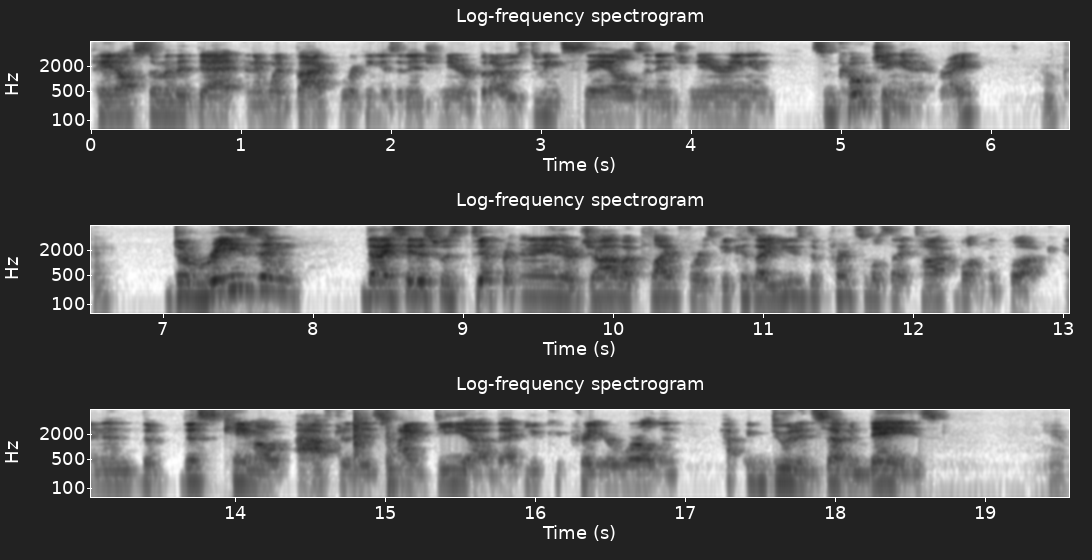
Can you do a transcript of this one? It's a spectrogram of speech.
paid off some of the debt, and I went back working as an engineer. But I was doing sales and engineering and some coaching in it, right? okay. The reason that I say this was different than any other job I applied for is because I used the principles I talk about in the book, and then the, this came out after this idea that you could create your world and do it in seven days. Yep.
